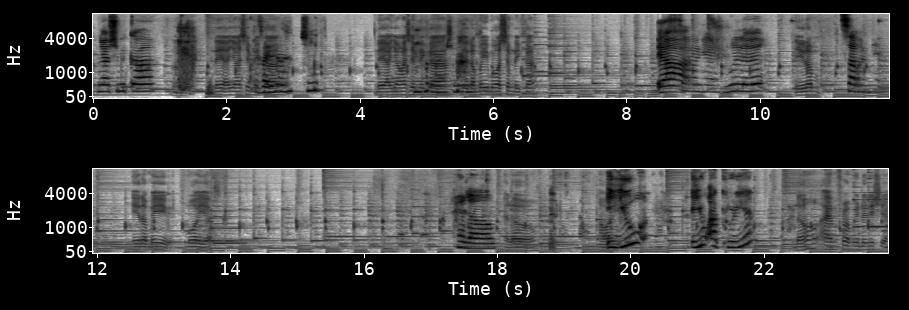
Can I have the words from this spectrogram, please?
안녕하십니까? 어, 네, 안녕하십니까? 네, 안녕하십니까? 이름이 무엇입니까? Ja. Iram. Irami Moya. Hello. Hello. Are you? you? You are Korean? No, I'm from Indonesia.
